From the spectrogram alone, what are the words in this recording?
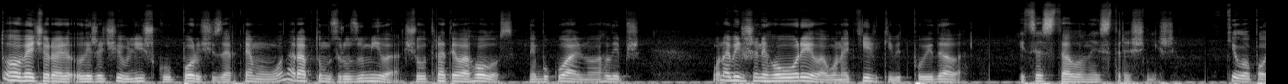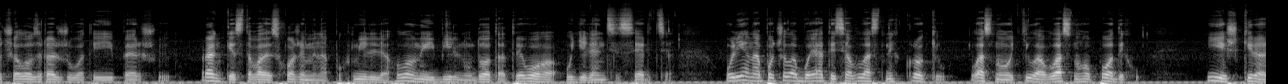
Того вечора, лежачи в ліжку поруч із Артемом, вона раптом зрозуміла, що втратила голос не буквально, а глибше. Вона більше не говорила, вона тільки відповідала, і це стало найстрашнішим. Тіло почало зраджувати її першою. Ранки ставали схожими на похмілля, головний біль, нудота, тривога у ділянці серця. Ульяна почала боятися власних кроків, власного тіла, власного подиху. Її шкіра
